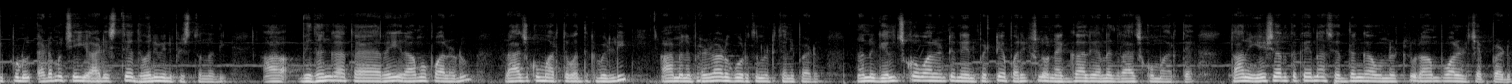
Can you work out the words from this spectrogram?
ఇప్పుడు ఎడమ చెయ్యి ఆడిస్తే ధ్వని వినిపిస్తున్నది. ఆ విధంగా తయారై రామపాలుడు రాజకుమార్తె వద్దకు వెళ్ళి ఆమెను పెళ్ళాడగోరుతున్నట్టు తెలిపాడు. నన్ను గెలుచుకోవాలంటే నేను పెట్టే పరీక్షలో నెగ్గాలి అన్నది రాజకుమార్తె. తాను ఏ షరతుకైనా సిద్ధంగా ఉన్నట్లు రామపాలుడు చెప్పాడు.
